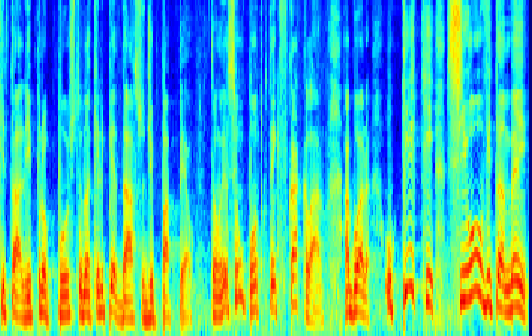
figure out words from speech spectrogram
que está ali proposto naquele pedaço de papel. Então, esse é um ponto que tem que ficar claro. Agora, o que que, se houve também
